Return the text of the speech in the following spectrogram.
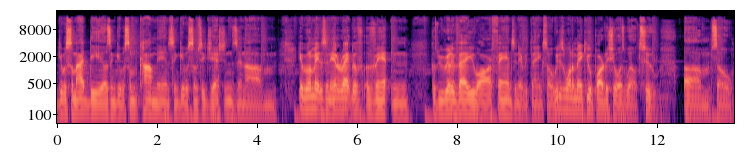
give us some ideas and give us some comments and give us some suggestions. And um, yeah, we want to make this an interactive event, and because we really value our fans and everything, so we just want to make you a part of the show as well too. Um, so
